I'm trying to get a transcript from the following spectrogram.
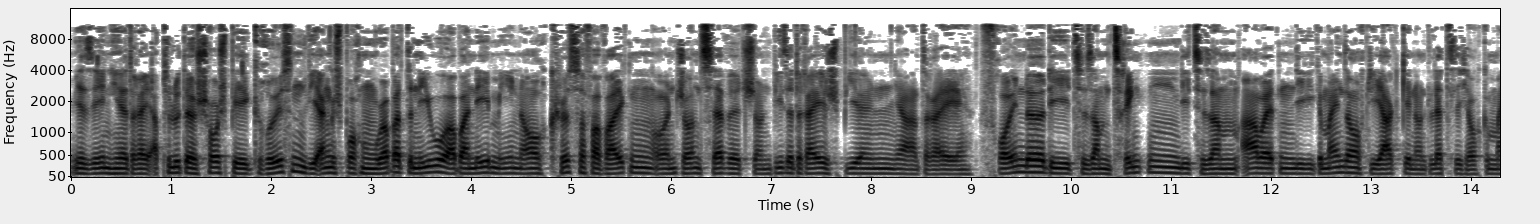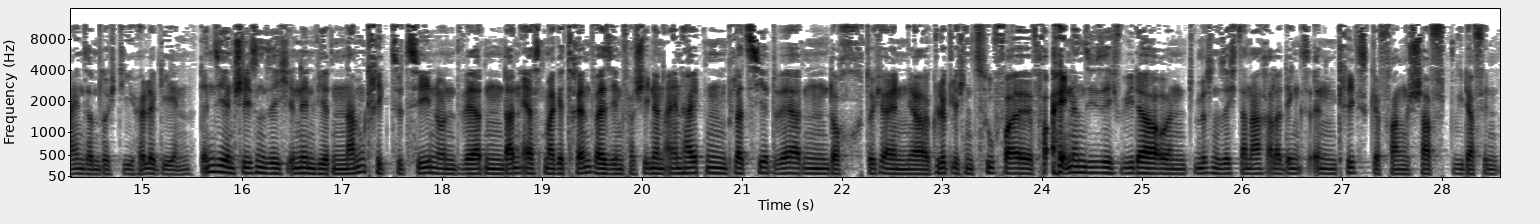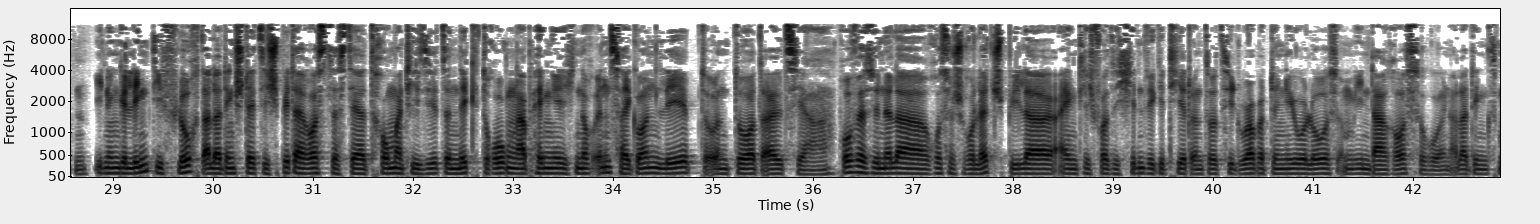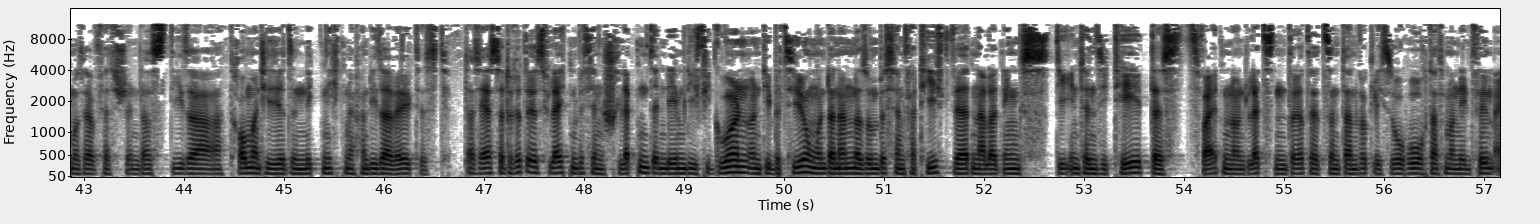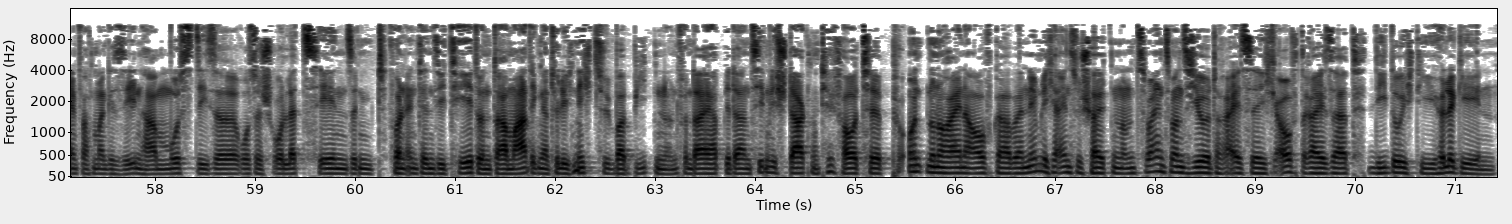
Wir sehen hier drei absolute Schauspielgrößen, wie angesprochen Robert De Niro, aber neben ihnen auch Christopher Walken und John Savage. Und diese drei spielen ja drei Freunde, die zusammen trinken, die zusammen arbeiten, die gemeinsam auf die Jagd gehen und letztlich auch gemeinsam durch die Hölle gehen. Denn sie entschließen sich in den Vietnamkrieg zu ziehen und werden dann erstmal getrennt, weil sie in verschiedenen Einheiten platziert werden. Doch durch einen ja glücklichen Zufall vereinen sie sich wieder und müssen sich danach allerdings in Kriegsgefangenschaft wiederfinden. Ihnen gelingt die Flucht Flucht, allerdings stellt sich später heraus, dass der traumatisierte Nick drogenabhängig noch in Saigon lebt und dort als ja professioneller russisch Roulette-Spieler eigentlich vor sich hin vegetiert und so zieht Robert De Niro los, um ihn da rauszuholen. Allerdings muss er feststellen, dass dieser traumatisierte Nick nicht mehr von dieser Welt ist. Das erste Dritte ist vielleicht ein bisschen schleppend, indem die Figuren und die Beziehungen untereinander so ein bisschen vertieft werden. Allerdings die Intensität des zweiten und letzten Drittes sind dann wirklich so hoch, dass man den Film einfach mal gesehen haben muss. Diese russisch Roulette-Szene Szenen sind von Intensität und Dramatik natürlich nicht zu überbieten und von daher habt ihr da einen ziemlich starken TV-Tipp und nur noch eine Aufgabe, nämlich einzuschalten um 22.30 Uhr auf Dreisat, die durch die Hölle gehen.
